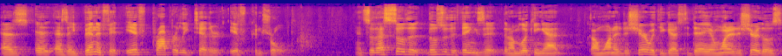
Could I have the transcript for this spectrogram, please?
as as a benefit if properly tethered, if controlled. And so that's so that those are the things that, that I'm looking at. I wanted to share with you guys today. I wanted to share those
